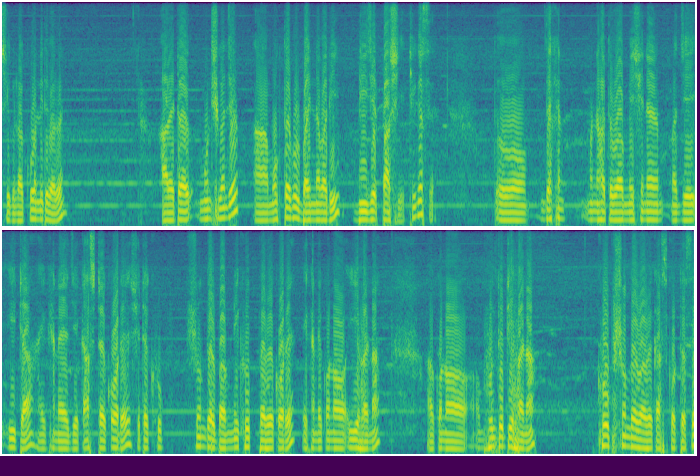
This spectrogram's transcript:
সেগুলো করে নিতে পারবেন। আর এটা মুন্সিগঞ্জের মুক্তারপুর বাইন্নাবাড়ি ব্রিজের পাশে, ঠিক আছে? তো দেখেন মানে হয়তো বা মেশিনের যে ইটা, এখানে যে কাজটা করে, সেটা খুব সুন্দর বা নিখুঁতভাবে করে। এখানে কোনো ই হয় না কোনো ভুল ত্রুটি হয় না। খুব সুন্দরভাবে কাজ করতেছে।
